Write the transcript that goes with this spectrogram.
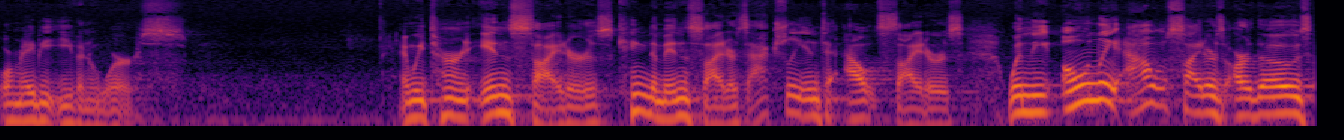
Or maybe even worse. And we turn insiders, kingdom insiders, actually into outsiders, when the only outsiders are those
